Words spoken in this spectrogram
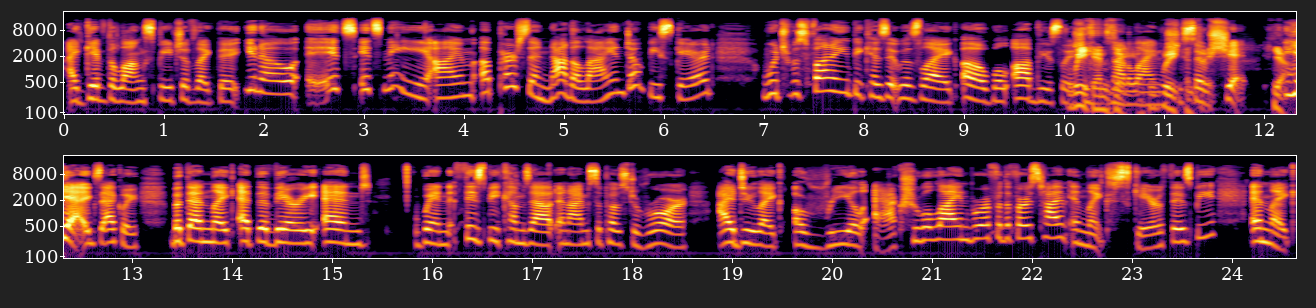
I give the long speech of like the, you know, it's it's me. I'm a person, not a lion. Don't be scared. Which was funny because it was like, oh, well, obviously We she's not a lion. We she's so sing. shit. Yeah. Yeah, exactly. But then, like, at the very end, when Thisbe comes out and I'm supposed to roar, I do like a real actual lion roar for the first time and like scare Thisbe. And like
